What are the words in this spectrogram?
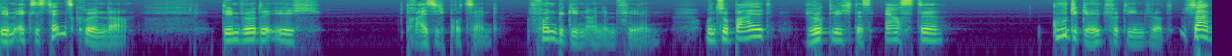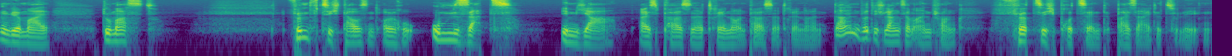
dem Existenzgründer, dem würde ich 30 Prozent von Beginn an empfehlen. Und sobald wirklich das erste gute Geld verdient wird, sagen wir mal, du machst 50.000 Euro Umsatz im Jahr als Personal Trainer und Personal Trainerin, dann würde ich langsam anfangen, 40 Prozent beiseite zu legen.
